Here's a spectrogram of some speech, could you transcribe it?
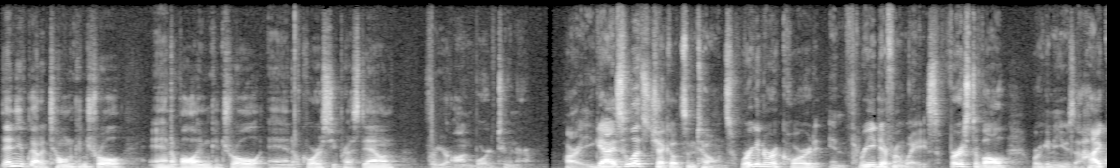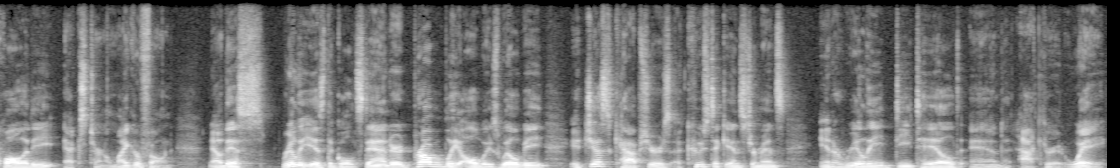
Then you've got a tone control and a volume control and of course you press down for your onboard tuner. All right, you guys, so let's check out some tones. We're gonna record in three different ways. First of all, we're gonna use a high quality external microphone. Now this really is the gold standard, probably always will be. It just captures acoustic instruments in a really detailed and accurate way.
